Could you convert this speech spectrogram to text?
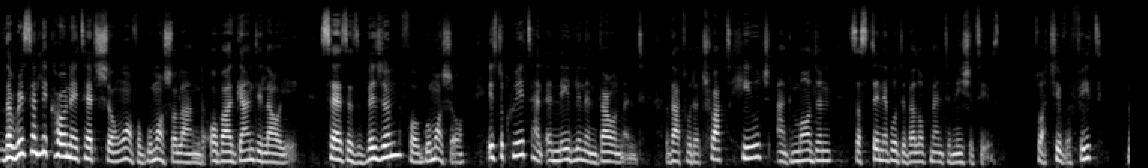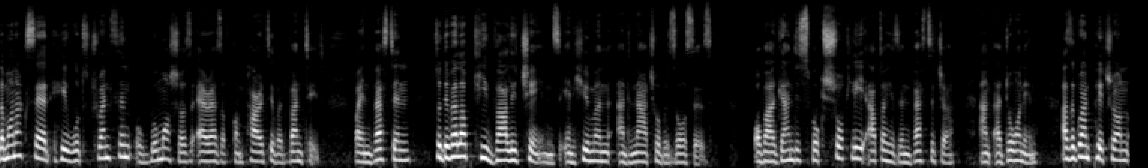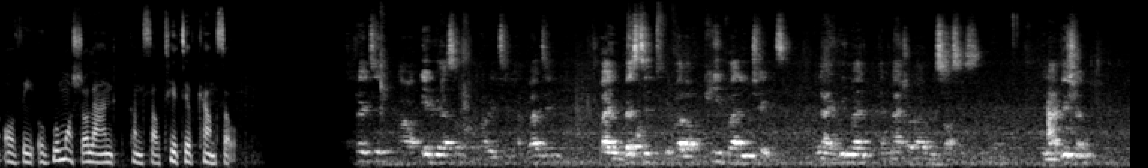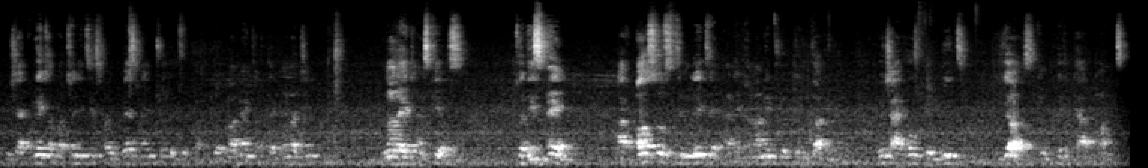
The recently coronated Soun of Ogbomoso land, Oba Ghandi Laoye, says his vision for Ogbomoso is to create an enabling environment that would attract huge and modern sustainable development initiatives. To achieve the feat, the monarch said he would strengthen Ogbomoso's areas of comparative advantage by investing to develop key value chains in human and natural resources. Oba Ghandi spoke shortly after his investiture and adorning as the Grand Patron of the Ogbomoso Land Consultative Council. Strengthen our areas of comparative advantage by investing to develop key value chains in our human and natural resources. In addition, we shall create opportunities for investment through the deployment of technology, knowledge, and skills. To this end, I've also stimulated an economic growth in which I hope will meet yours in critical points.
